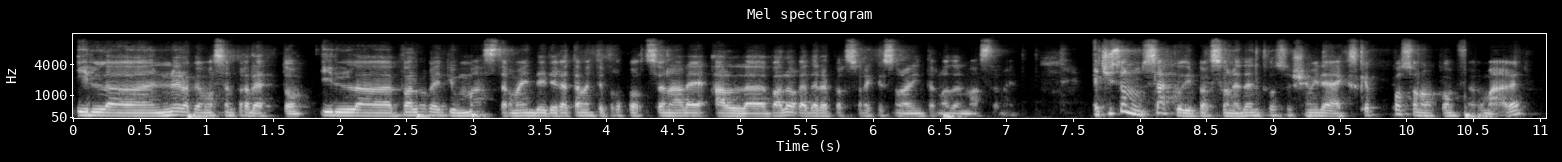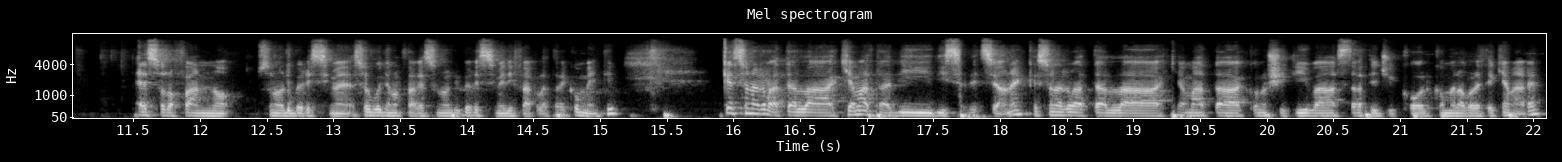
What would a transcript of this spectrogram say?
il, noi l'abbiamo sempre detto, il valore di un mastermind è direttamente proporzionale al valore delle persone che sono all'interno del mastermind. E ci sono un sacco di persone dentro Social Media X che possono confermare, e se lo fanno, sono liberissime, se lo vogliono fare, sono liberissime di farlo tra i commenti, che sono arrivate alla chiamata di, di selezione, che sono arrivate alla chiamata conoscitiva, strategic call, come la volete chiamare,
